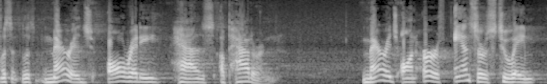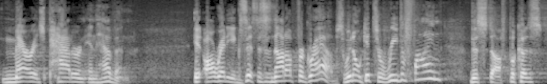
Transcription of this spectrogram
Listen, listen, marriage already has a pattern. Marriage on earth answers to a marriage pattern in heaven. It already exists. This is not up for grabs. We don't get to redefine this stuff because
